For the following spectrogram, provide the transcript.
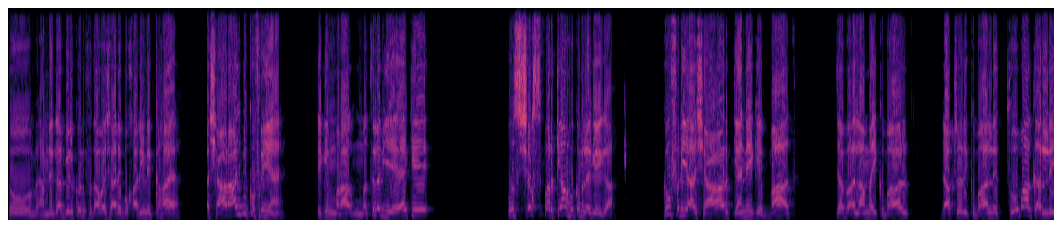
तो हमने कहा बिल्कुल फतावा शार बुखारी ने कहा है। अशार आज भी कुफरिया हैं। लेकिन मतलब ये है कि उस शख्स पर क्या हुक्म लगेगा? कुफर या अशार कहने के बाद जब अलामा इकबाल डॉक्टर इकबाल ने तोबा कर ली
